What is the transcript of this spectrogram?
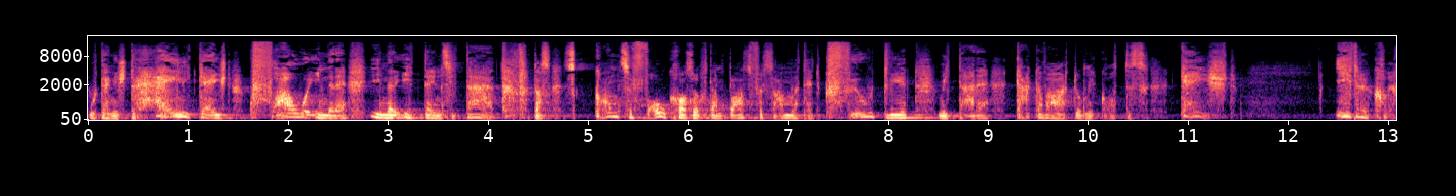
und dann ist der Heilige Geist gefallen in einer, in einer Intensität, dass das ganze Volk, das sich auf diesem Platz versammelt hat, gefüllt wird mit dieser Gegenwart und mit Gottes Geist. Eindrücklich.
